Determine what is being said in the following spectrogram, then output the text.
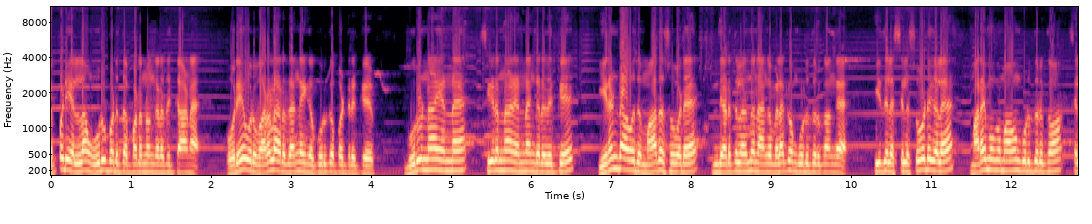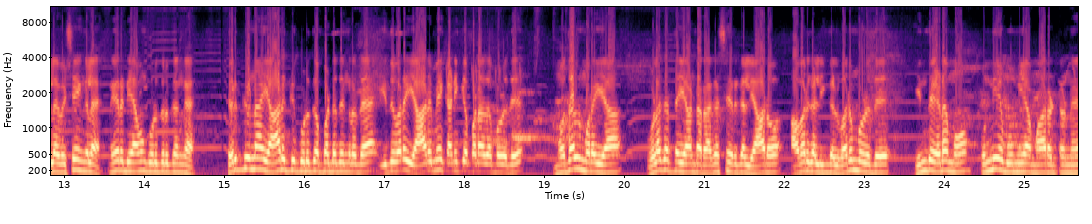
எப்படி எல்லாம் உருப்படுத்தப்படணுங்கிறதுக்கான ஒரே ஒரு வரலாறு தாங்க இங்க கொடுக்கப்பட்டிருக்கு. குருனா என்ன சீடனா என்னங்கிறதுக்கு இரண்டாவது மாத சுவடை இந்த இடத்துல இருந்து நாங்கள் விளக்கம் கொடுத்துருக்கோங்க. இதில் சில சுவடுகளை மறைமுகமாகவும் கொடுத்துருக்கோம் சில விஷயங்களை நேரடியாகவும் கொடுத்துருக்கோங்க. தெற்குனா யாருக்கு கொடுக்கப்பட்டதுங்கிறத இதுவரை யாருமே கணிக்கப்படாத பொழுது முதல் முறையாக உலகத்தை ஆண்ட ரகசியர்கள் யாரோ அவர்கள் இங்கள் வரும் பொழுது இந்த இடமும் புண்ணிய பூமியாக மாறட்டும்னு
